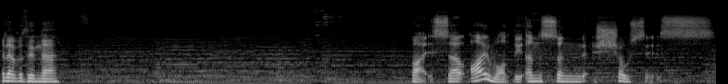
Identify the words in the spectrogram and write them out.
and everything there. Right, so I want the unsung Shosis.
